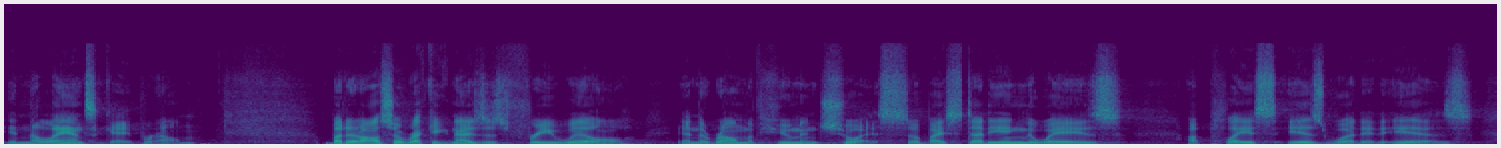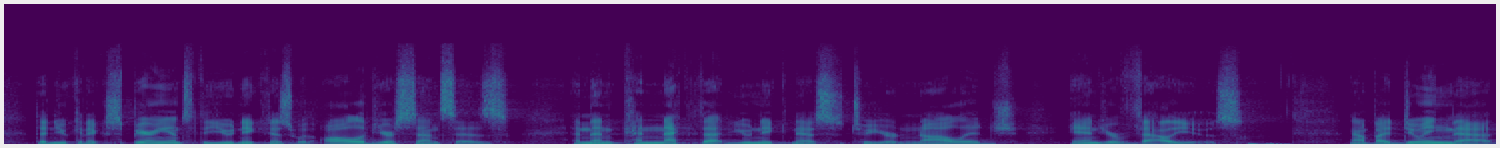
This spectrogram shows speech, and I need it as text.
in the landscape realm. But it also recognizes free will in the realm of human choice. So by studying the ways a place is what it is, then you can experience the uniqueness with all of your senses and then connect that uniqueness to your knowledge and your values. Now, by doing that,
